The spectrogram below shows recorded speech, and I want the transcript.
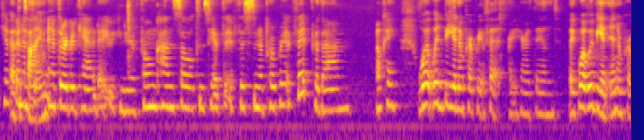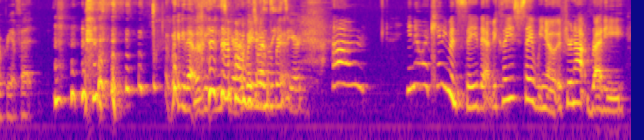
yep. at the time. and if they're a good candidate, we can do a phone consult and see if, the, if this is an appropriate fit for them. Okay. What would be an appropriate fit right here at the end? Like, what would be an inappropriate fit? Maybe that would be easier. Which one's easier? Um, you know, I can't even say that because I used to say, you know, if you're not ready,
